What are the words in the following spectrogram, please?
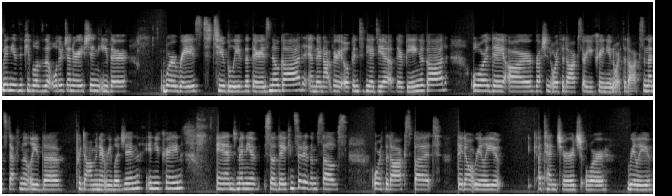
many of the people of the older generation either were raised to believe that there is no God and they're not very open to the idea of there being a God, or they are Russian Orthodox or Ukrainian Orthodox. And that's definitely the predominant religion in Ukraine. And many of, so they consider themselves Orthodox, but they don't really attend church or really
